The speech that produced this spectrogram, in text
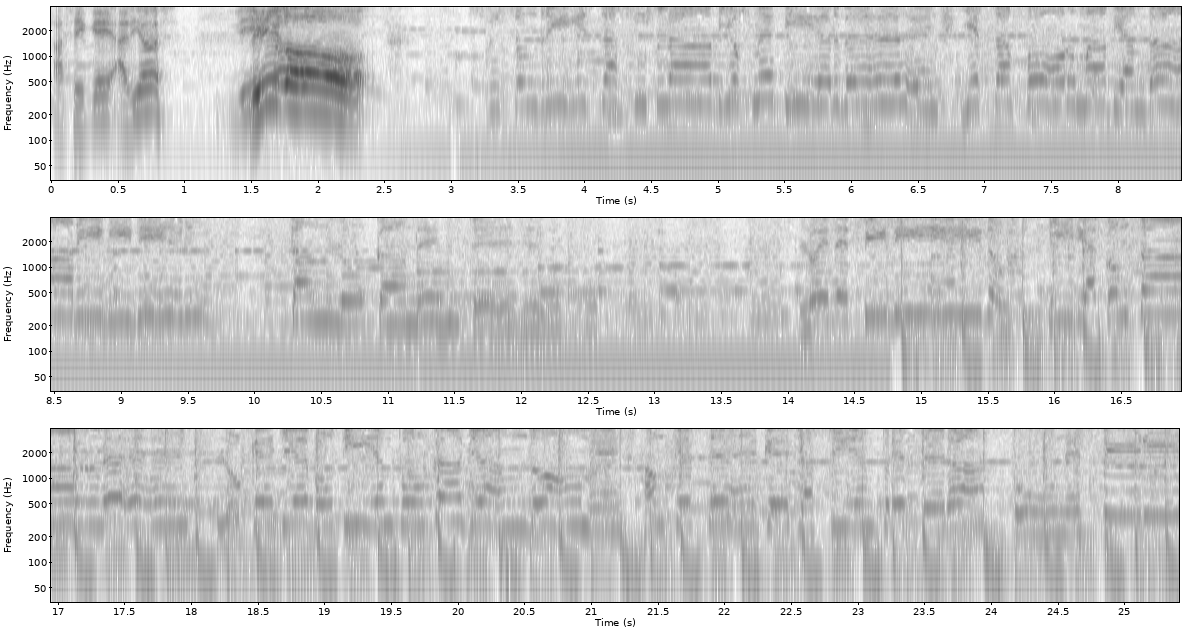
Así que adiós. ¡Vigo! Su sonrisa, sus labios me pierden y esa forma de andar y vivir tan locamente. Lo he decidido, iré a contarle siempre será un espíritu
